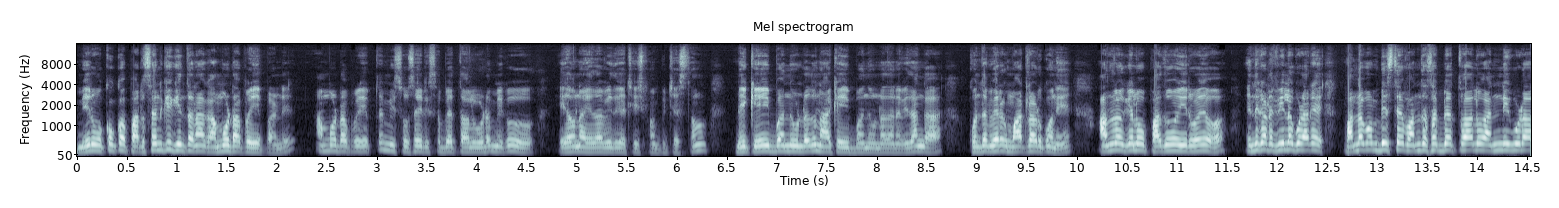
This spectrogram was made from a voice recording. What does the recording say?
మీరు ఒక్కొక్క పర్సన్కి ఇంత నాకు అమౌంట్ అప్ప చెప్పండి. అమౌంట్ అప్ప చెప్తే మీ సొసైటీ సభ్యత్వాలు కూడా మీకు ఏమైనా యథావిధిగా చేసి పంపించేస్తాం. మీకు ఏ ఇబ్బంది ఉండదు నాకే ఇబ్బంది ఉండదు అనే విధంగా కొంతమేరకు మాట్లాడుకొని అందులోకి వెళ్ళి పదో ఇరవయో ఎందుకంటే వీళ్ళకి కూడా అరే వంద పంపిస్తే వంద సభ్యత్వాలు అన్నీ కూడా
